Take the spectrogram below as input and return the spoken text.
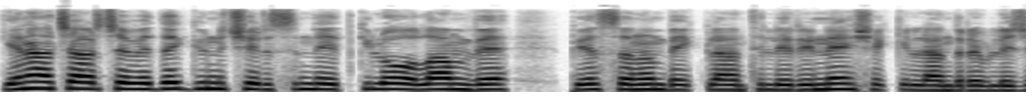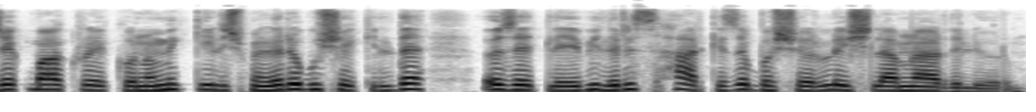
Genel çerçevede gün içerisinde etkili olan ve piyasanın beklentilerini şekillendirebilecek makroekonomik gelişmeleri bu şekilde özetleyebiliriz. Herkese başarılı işlemler diliyorum.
